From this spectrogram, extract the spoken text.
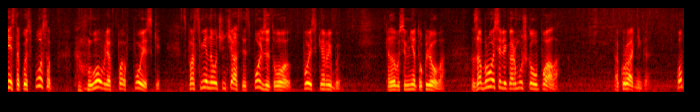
Есть такой способ ловля в, по- в поиске. Спортсмены очень часто используют его в поиске рыбы. Когда, допустим, нету клева. Забросили, кормушка упала. Аккуратненько. Оп,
